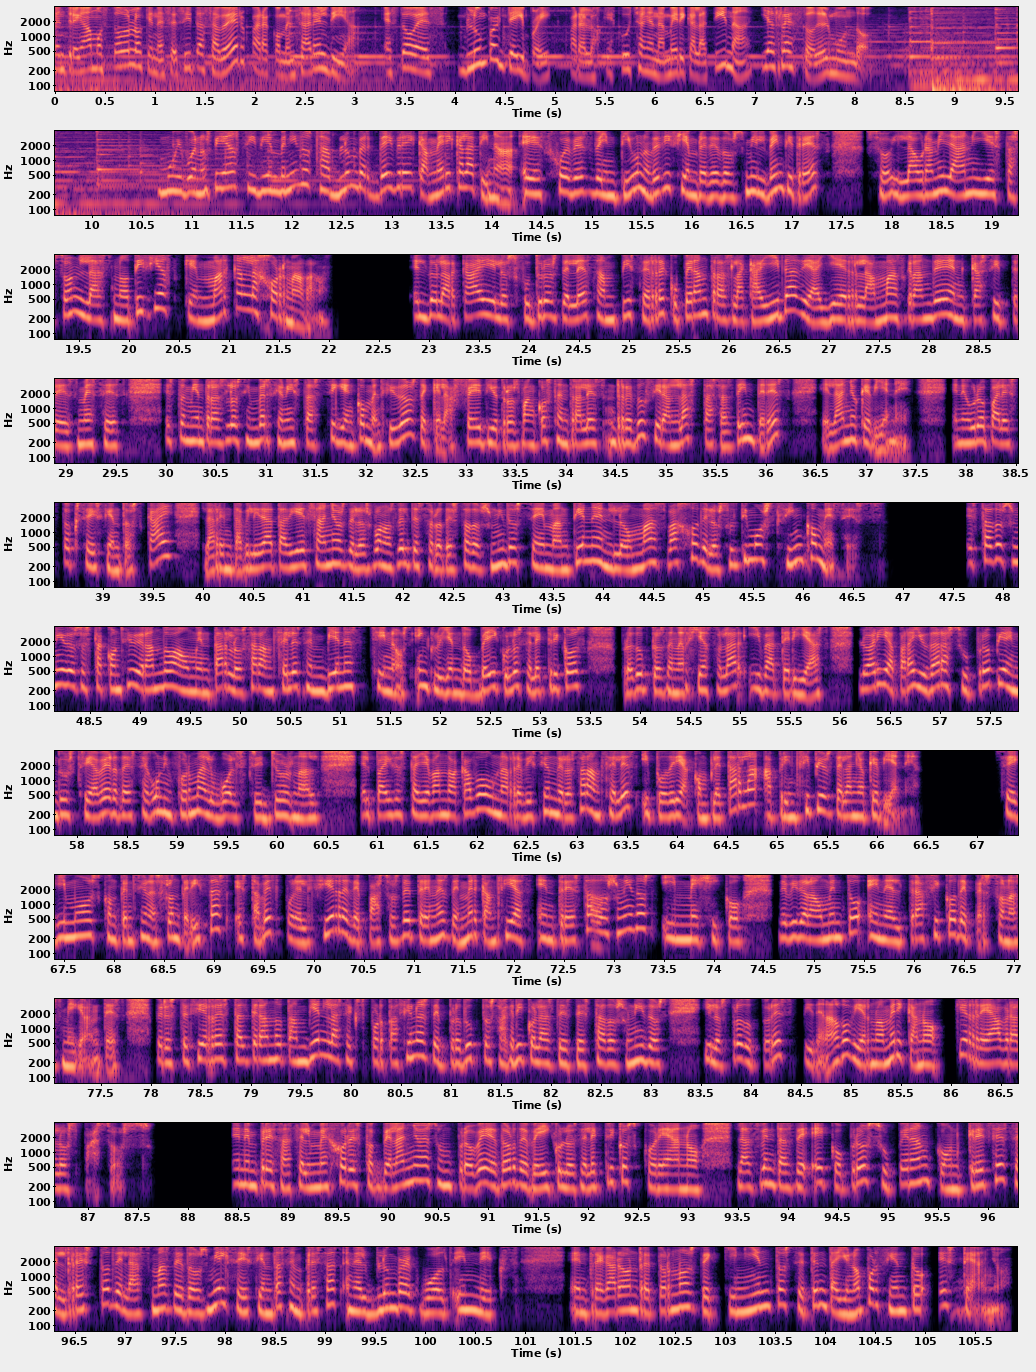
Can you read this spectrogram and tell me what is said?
Le entregamos todo lo que necesita saber para comenzar el día. Esto es Bloomberg Daybreak para los que escuchan en América Latina y el resto del mundo. Muy buenos días y bienvenidos a Bloomberg Daybreak América Latina. Es jueves 21 de diciembre de 2023. Soy Laura Millán y estas son las noticias que marcan la jornada. El dólar cae y los futuros del S&P se recuperan tras la caída de ayer, la más grande en casi tres meses. Esto mientras los inversionistas siguen convencidos de que la Fed y otros bancos centrales reducirán las tasas de interés el año que viene. En Europa el stock 600 cae, la rentabilidad a 10 años de los bonos del Tesoro de Estados Unidos se mantiene en lo más bajo de los últimos cinco meses. Estados Unidos está considerando aumentar los aranceles en bienes chinos, incluyendo vehículos eléctricos, productos de energía solar y baterías. Lo haría para ayudar a su propia industria verde, según informa el Wall Street Journal. El país está llevando a cabo una revisión de los aranceles y podría completarla a principios del año que viene. Seguimos con tensiones fronterizas, esta vez por el cierre de pasos de trenes de mercancías entre Estados Unidos y México, debido al aumento en el tráfico de personas migrantes. Pero este cierre está alterando también las exportaciones de productos agrícolas desde Estados Unidos y los productores piden al gobierno americano que reabra los pasos. En empresas, el mejor stock del año es un proveedor de vehículos eléctricos coreano. Las ventas de EcoPro superan con creces el resto de las más de 2.600 empresas en el Bloomberg World Index. Entregaron retornos de 571% este año.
